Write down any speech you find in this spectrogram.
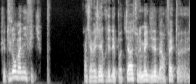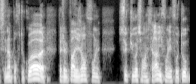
c'est toujours magnifique. J'avais déjà écouté des podcasts où les mecs disaient, ben, en fait, euh, c'est n'importe quoi. En fait, la plupart des gens font, ceux que tu vois sur Instagram, ils font les photos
